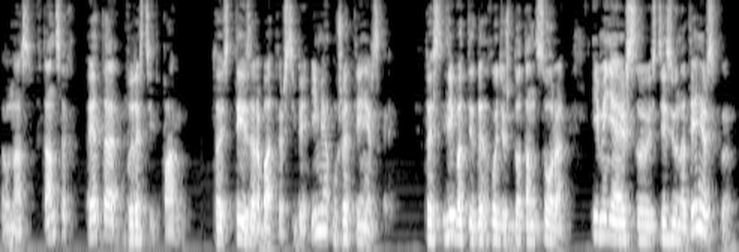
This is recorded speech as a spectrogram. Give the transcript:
у нас в танцах это вырастить пару. То есть ты зарабатываешь себе имя уже тренерское. То есть либо ты доходишь до танцора и меняешь свою стезю на тренерскую,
